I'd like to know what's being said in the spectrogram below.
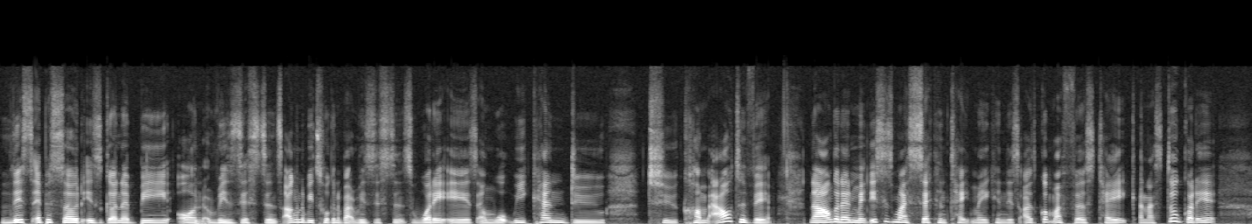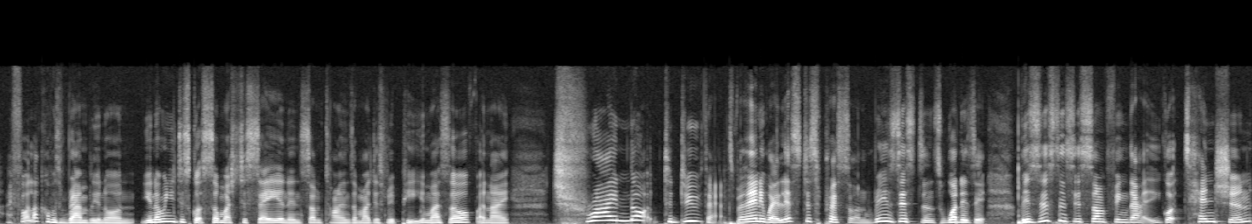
This episode is going to be on resistance. I'm going to be talking about resistance, what it is, and what we can do to come out of it. Now, I'm going to admit this is my second take making this. I've got my first take and I still got it. I felt like I was rambling on. You know, when you just got so much to say, and then sometimes am I just repeating myself? And I try not to do that. But anyway, let's just press on. Resistance, what is it? Resistance is something that you got tension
